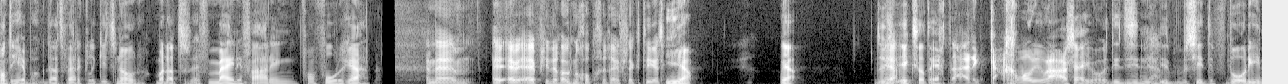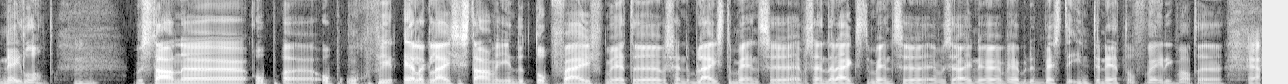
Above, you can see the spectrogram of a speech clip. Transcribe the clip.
Want die hebben ook daadwerkelijk iets nodig. Maar dat is even mijn ervaring van vorig jaar. En ehm, he- he- heb je er ook nog op gereflecteerd? Ja. Ja. Dus Ja. ik zat echt, nou, dat kan gewoon niet waar zijn, joh. Dit is, Ja. We zitten verdorie in Nederland. Mhm. We staan eh, op, eh, op ongeveer elk lijstje staan we in de top 5 met eh, we zijn de blijste mensen en we zijn de rijkste mensen en we, zijn, we hebben het beste internet of weet ik wat. Ja.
